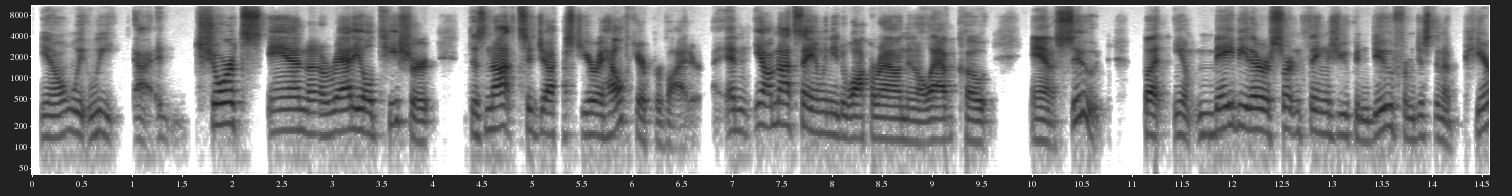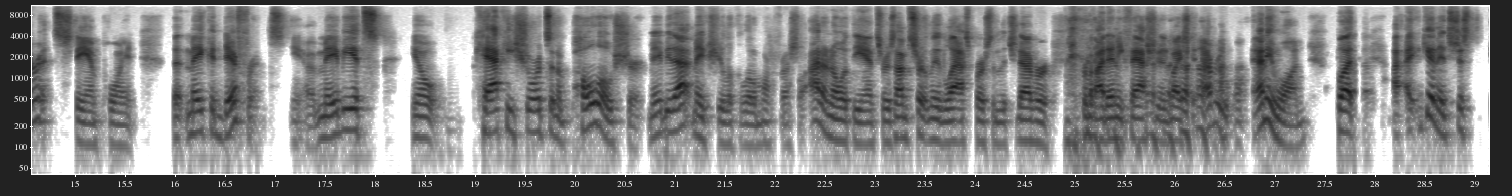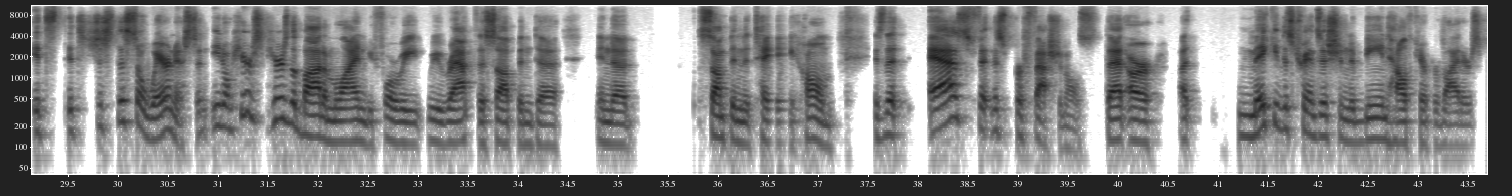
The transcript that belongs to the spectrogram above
You know we we uh, shorts and a ratty old t-shirt does not suggest you're a healthcare provider. And you know, I'm not saying we need to walk around in a lab coat and a suit, but you know, maybe there are certain things you can do from just an appearance standpoint that make a difference. You know, maybe it's you know khaki shorts and a polo shirt. Maybe that makes you look a little more professional. I don't know what the answer is. I'm certainly the last person that should ever provide any fashion advice to everyone, anyone. But I, again, it's just it's it's just this awareness. And you know, here's here's the bottom line before we we wrap this up into into something to take home is that as fitness professionals that are uh, making this transition to being healthcare providers,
